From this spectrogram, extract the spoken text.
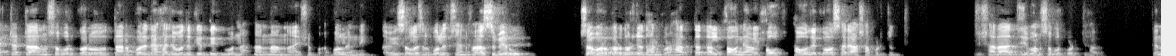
একটা টার্ম সবর করো, তারপরে দেখা যাবে ওদেরকে দেখব। না না না না, এসব বলেননি। নবী ওয়াসাল্লাম বলেছেন সবর করো, ধৈর্য ধারণ করো, হাত্তা তাল কাউনি আল হাউদ হাউদে কাউসারে আসা পর্যন্ত। সারা জীবন সবর করতে হবে। কেন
